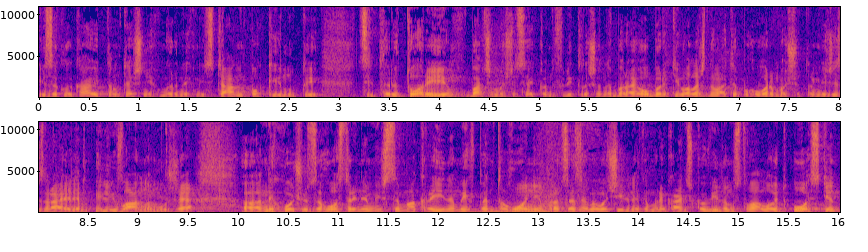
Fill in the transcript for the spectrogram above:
і закликають тамтешніх мирних містян покинути ці території. Бачимо, що цей конфлікт лише набирає обертів, але ж давайте поговоримо, що там між Ізраїлем і Ліваном уже е, не хочуть загострення між цими країнами і в Пентагоні. Про це заявив очільник американського відомства Ллойд Остін.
